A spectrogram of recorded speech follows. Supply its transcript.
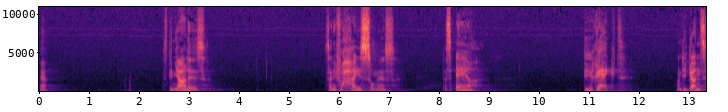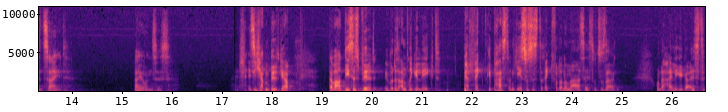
Ja? Das Geniale ist, seine Verheißung ist, dass er direkt und die ganze Zeit bei uns ist. Ich habe ein Bild gehabt, da war dieses Bild über das andere gelegt, perfekt gepasst und Jesus ist direkt vor deiner Nase sozusagen und der Heilige Geist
